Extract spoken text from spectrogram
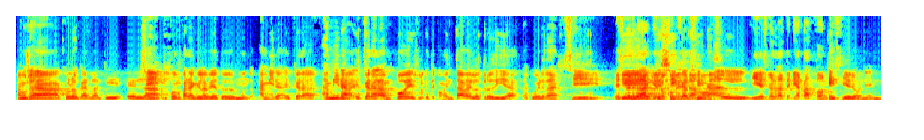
Vamos a colocarla aquí en la Sí. home para que la vea todo el mundo. Ah, mira, Edgar, ah, mira, Edgar Allan Poe es lo que te comentaba el otro día, ¿te acuerdas? Sí, es Que- verdad que, que lo sí, que al comentamos final- Y es verdad, tenía razón. ¿Qué hicieron en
